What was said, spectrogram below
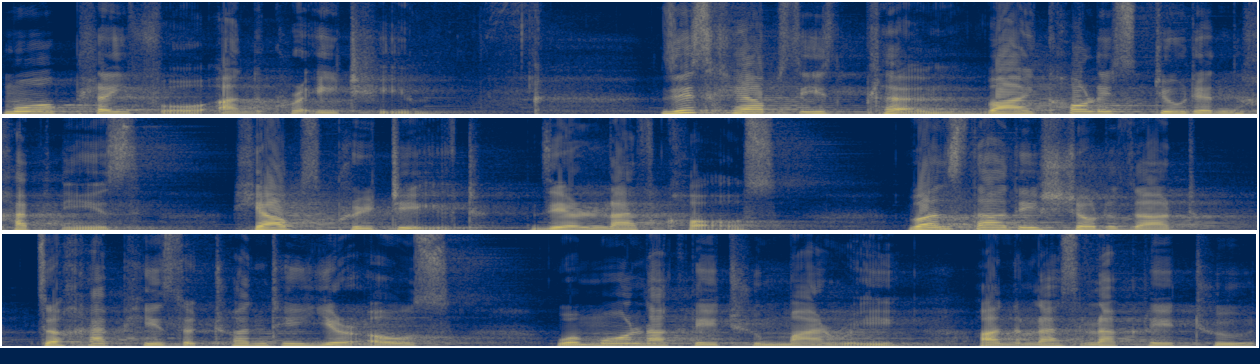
more playful and creative. This helps explain why college student happiness helps predict their life course. One study showed that the happiest 20 year olds were more likely to marry and less likely to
